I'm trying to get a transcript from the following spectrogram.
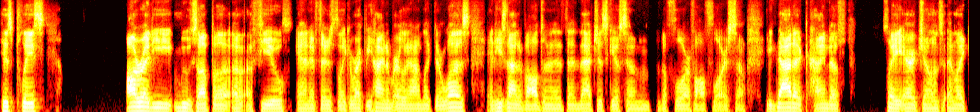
his place already moves up a, a, a, few. And if there's like a wreck behind him early on, like there was, and he's not involved in it, then that just gives him the floor of all floors. So you gotta kind of play Erik Jones and like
